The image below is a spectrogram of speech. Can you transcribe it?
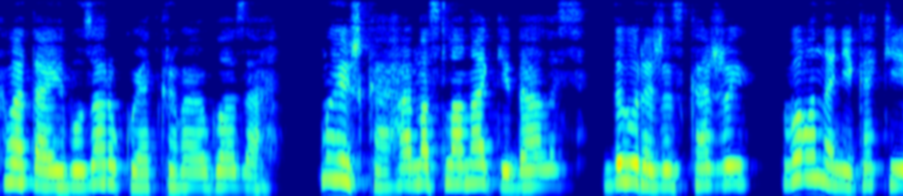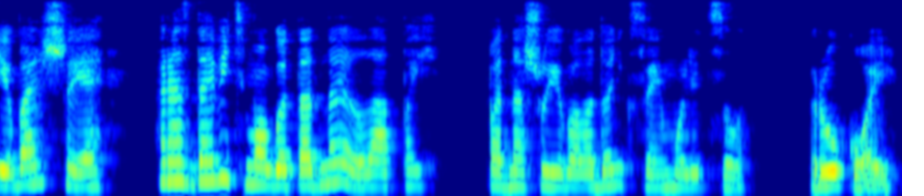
Хватаю его за руку и открываю глаза. Мышка, она слона кидалась. Дура же скажи. Вон они какие большие. Раздавить могут одной лапой. Подношу его ладонь к своему лицу. Рукой.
